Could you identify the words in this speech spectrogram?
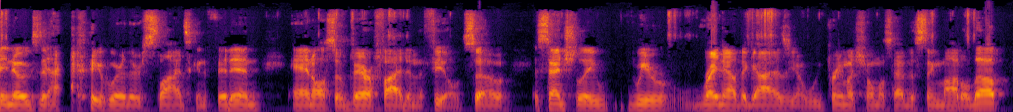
they know exactly where their slides can fit in and also verified in the field. So essentially, we're right now the guys, you know, we pretty much almost have this thing modeled up.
